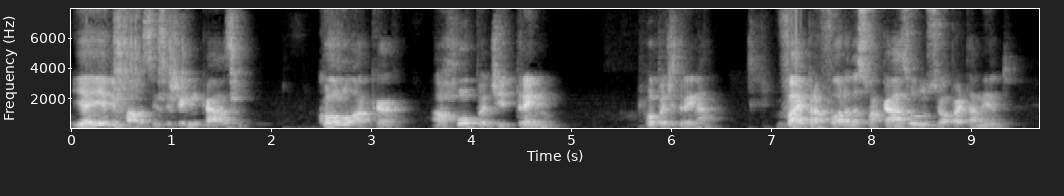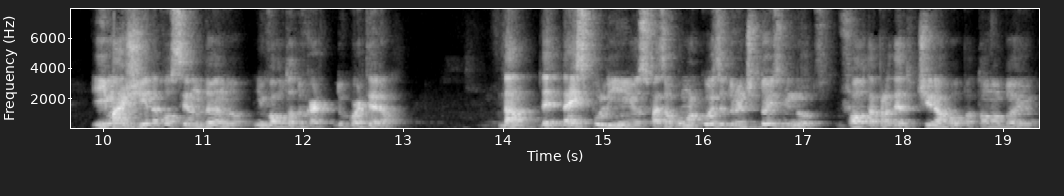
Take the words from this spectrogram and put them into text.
E aí ele fala assim, você chega em casa, coloca a roupa de treino, roupa de treinar, vai para fora da sua casa ou no seu apartamento e imagina você andando em volta do, do quarteirão. Dá 10 pulinhos, faz alguma coisa durante dois minutos, volta para dentro, tira a roupa, toma banho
